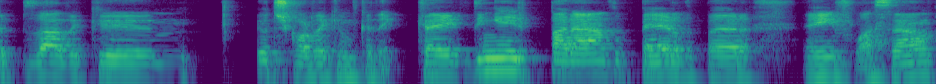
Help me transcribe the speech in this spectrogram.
apesar de que eu discordo aqui um bocadinho. Okay? Dinheiro parado perde para a inflação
